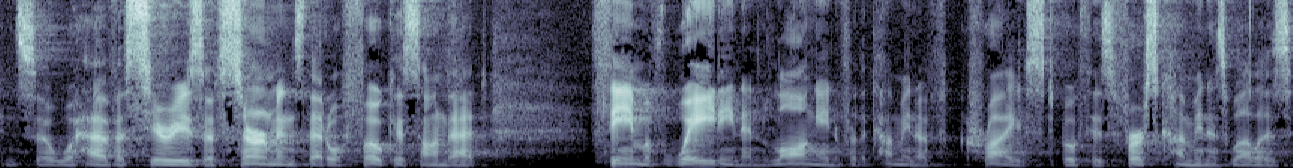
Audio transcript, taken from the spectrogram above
And so we'll have a series of sermons that will focus on that theme of waiting and longing for the coming of Christ, both his first coming as well as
